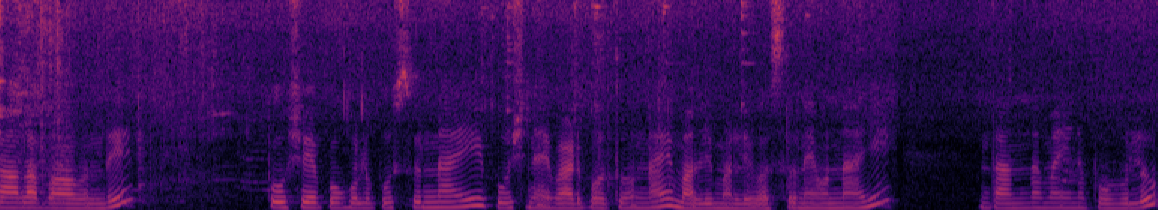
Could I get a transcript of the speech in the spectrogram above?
చాలా బాగుంది. పూసే పువ్వులు పూస్తున్నాయి పూసినవి వాడిపోతూ ఉన్నాయి మళ్ళీ మళ్ళీ వస్తూనే ఉన్నాయి. ఇంత అందమైన పువ్వులు.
